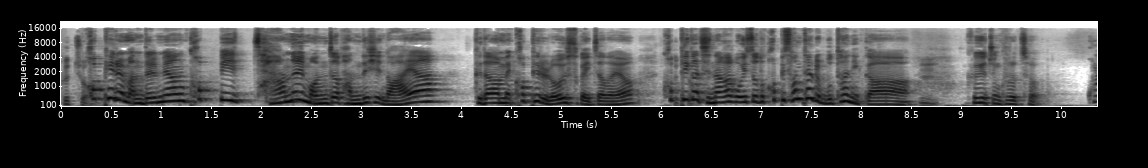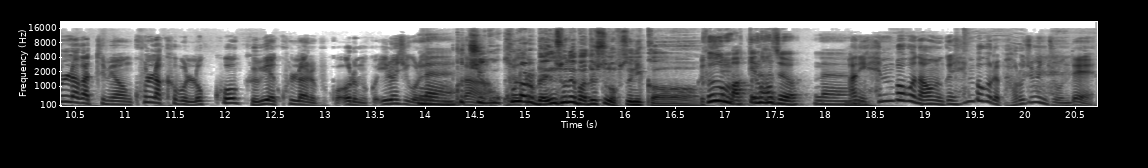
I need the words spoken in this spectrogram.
그렇죠. 커피를 만들면 커피 잔을 먼저 반드시 놔야 그 다음에 커피를 넣을 수가 있잖아요. 커피가 지나가고 있어도 커피 선택을 못 하니까 음. 그게 좀 그렇죠. 콜라 같으면 콜라 컵을 놓고 그 위에 콜라를 붓고 얼음 넣고 이런 식으로 네. 그치, 그 콜라를 맨손에 받을 순 없으니까. 그치. 그건 맞긴 하죠. 네. 아니 햄버거 나오면 그냥 햄버거를 바로 주면 좋은데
